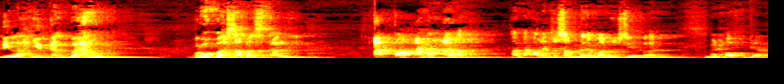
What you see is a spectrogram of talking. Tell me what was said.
dilahirkan baru, berubah sama sekali. Atau anak Allah, anak Allah itu sama dengan manusia baru, man of God.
